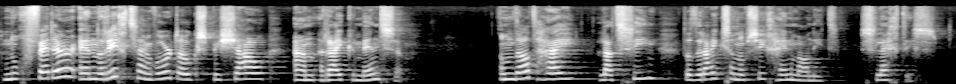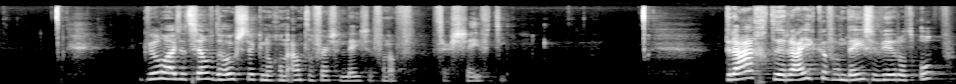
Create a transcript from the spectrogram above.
nog verder en richt zijn woord ook speciaal aan rijke mensen. Omdat hij laat zien dat rijk zijn op zich helemaal niet slecht is. Ik wil uit hetzelfde hoofdstuk nog een aantal versen lezen vanaf vers 17. Draag de rijken van deze wereld op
